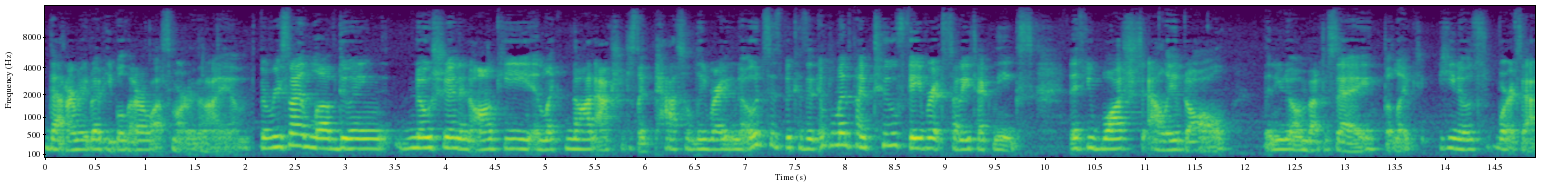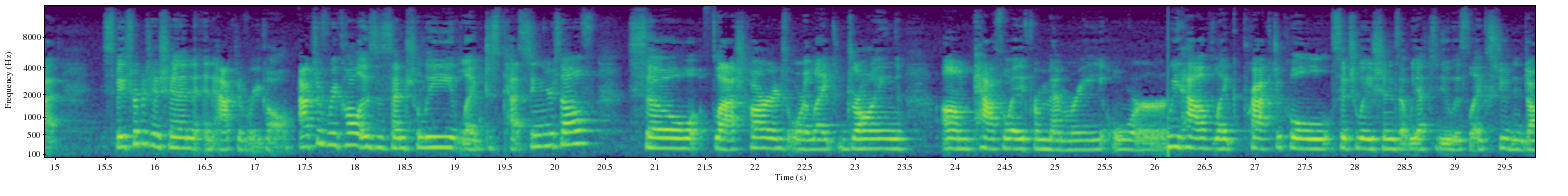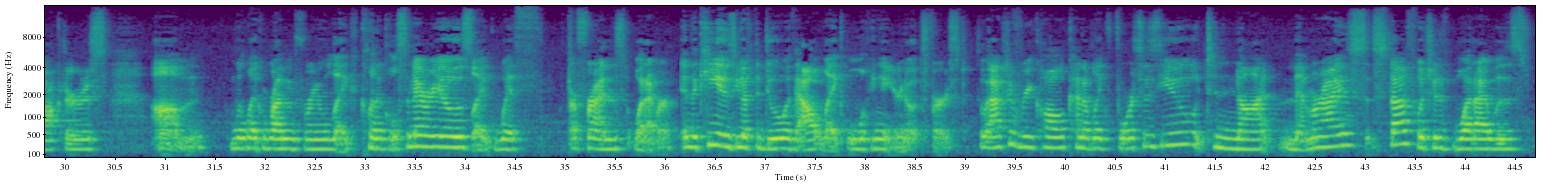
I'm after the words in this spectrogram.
that are made by people that are a lot smarter than I am. The reason I love doing Notion and Anki and like not actually just like passively writing notes is because it implements my two favorite study techniques. And if you watched Ali Abdaal, then you know I'm about to say, but like he knows where it's at. Spaced repetition and active recall. Active recall is essentially like just testing yourself. So flashcards or like drawing um, pathway from memory or we have like practical situations that we have to do as like student doctors. Um, we'll like run through like clinical scenarios like with our friends, whatever. And the key is you have to do it without like looking at your notes first. So active recall kind of like forces you to not memorize stuff, which is what I was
